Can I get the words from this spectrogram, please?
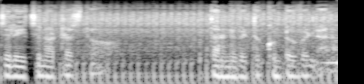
అంజలి ఇచ్చిన అడ్రస్తో తనని వెతుక్కుంటూ వెళ్ళాను.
